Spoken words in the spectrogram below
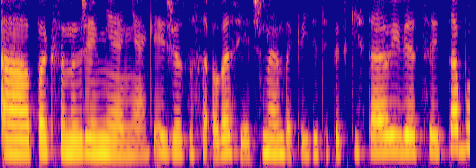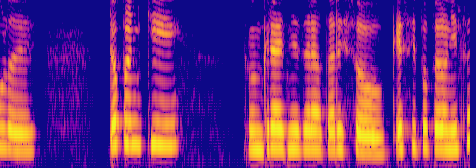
A pak samozřejmě nějaký, že zase oves, ječmen, takový ty typické stájové věci, tabuly, doplňky, Konkrétně teda tady jsou kesy popelnice,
